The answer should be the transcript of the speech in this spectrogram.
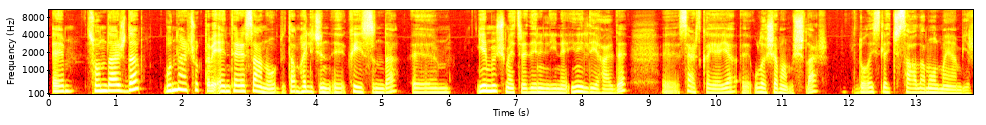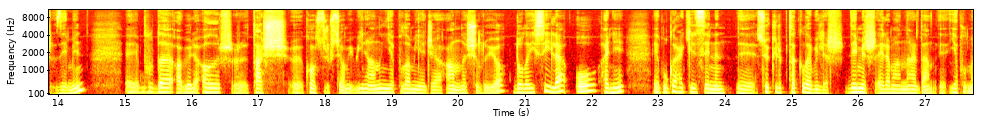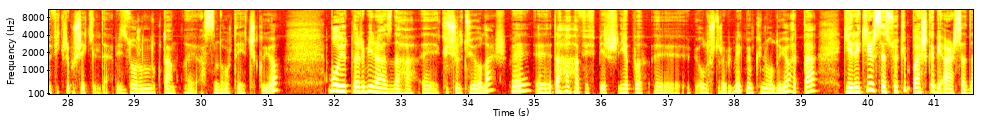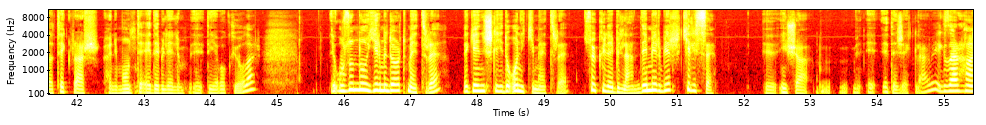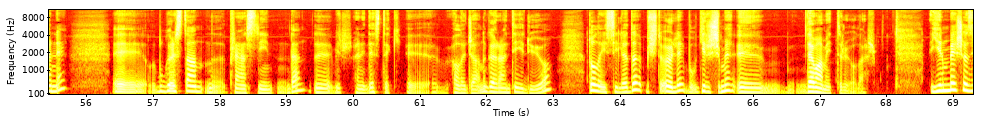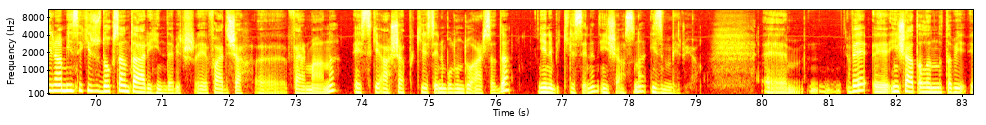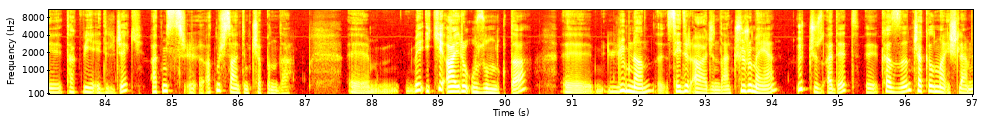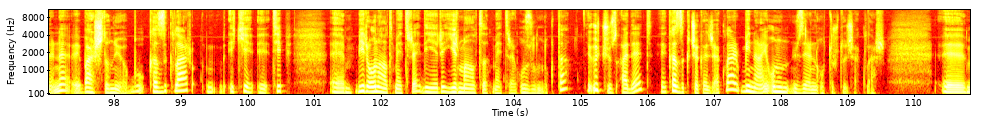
E, sondajda Bunlar çok tabii enteresan o. Tam Haliç'in e, kıyısında e, 23 metre derinliğine inildiği halde sert kayaya ulaşamamışlar. Dolayısıyla hiç sağlam olmayan bir zemin. E, burada böyle ağır e, taş e, konstrüksiyon bir binanın yapılamayacağı anlaşılıyor. Dolayısıyla o hani Bulgar Kilise'nin sökülüp takılabilir demir elemanlardan yapılma fikri bu şekilde bir zorunluluktan aslında ortaya çıkıyor boyutları biraz daha e, küçültüyorlar ve e, daha hafif bir yapı e, oluşturabilmek mümkün oluyor. Hatta gerekirse söküp başka bir arsada tekrar hani monte edebilelim e, diye bakıyorlar. E, uzunluğu 24 metre ve genişliği de 12 metre sökülebilen demir bir kilise e, inşa e, edecekler ve egzerhane e, Bulgaristan prensliğinden e, bir hani destek e, alacağını garanti ediyor. Dolayısıyla da işte öyle bu girişimi e, devam ettiriyorlar. 25 Haziran 1890 tarihinde bir e, padişah e, fermanı eski ahşap kilisenin bulunduğu arsada yeni bir kilisenin inşasına izin veriyor. Ee, ve e, inşaat alanını tabii e, takviye edilecek 60 60 santim çapında e, ve iki ayrı uzunlukta e, Lübnan e, sedir ağacından çürümeyen 300 adet e, kazığın çakılma işlemlerine e, başlanıyor. Bu kazıklar iki e, tip e, biri 16 metre diğeri 26 metre uzunlukta. 300 adet e, kazık çakacaklar binayı onun üzerine oturtacaklar e,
